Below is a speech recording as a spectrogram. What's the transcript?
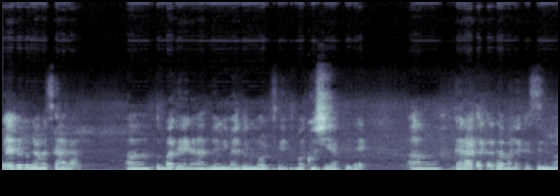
ಎಲ್ರಿಗೂ ನಮಸ್ಕಾರ. ತುಂಬ ದಿನಗಳಾದ್ಮೇಲೆ ನಿಮ್ಮೆಲ್ಲರೂ ನೋಡ್ತೀನಿ ತುಂಬ ಖುಷಿ ಆಗ್ತಿದೆ. ಕರ್ನಾಟಕ ಗಮನಕ ಸಿನಿಮಾ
